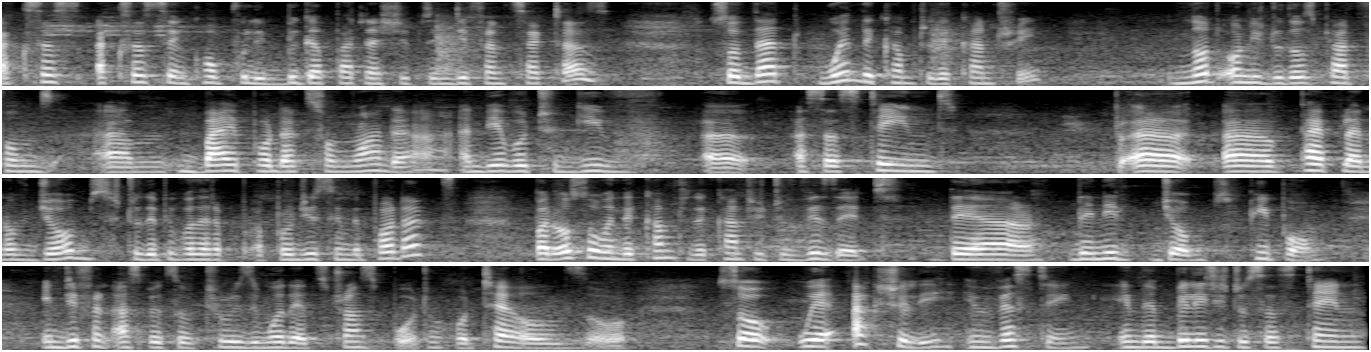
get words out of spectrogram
access, accessing hopefully bigger partnerships in different sectors, so that when they come to the country, not only do those platforms um, buy products from Rwanda and be able to give uh, a sustained uh, pipeline of jobs to the people that are producing the products, but also when they come to the country to visit, they, are, they need jobs, people in different aspects of tourism, whether it's transport or hotels or so we're actually investing in the ability to sustain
